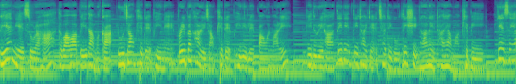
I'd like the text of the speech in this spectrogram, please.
ဘေးရန်ရယ်ဆိုတာဟာတဘာဝဘေးတာမကလူကြောင့်ဖြစ်တဲ့ဘေးနဲ့ပြိပက္ခတွေကြောင့်ဖြစ်တဲ့ဘေးတွေလည်းပါဝင်ပါတယ်။ပြည်သူတွေဟာတည်တည်တိထိုက်တဲ့အချက်တွေကိုသိရှိနားလည်ထားရမှာဖြစ်ပြီးပြင်ဆင်ရ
